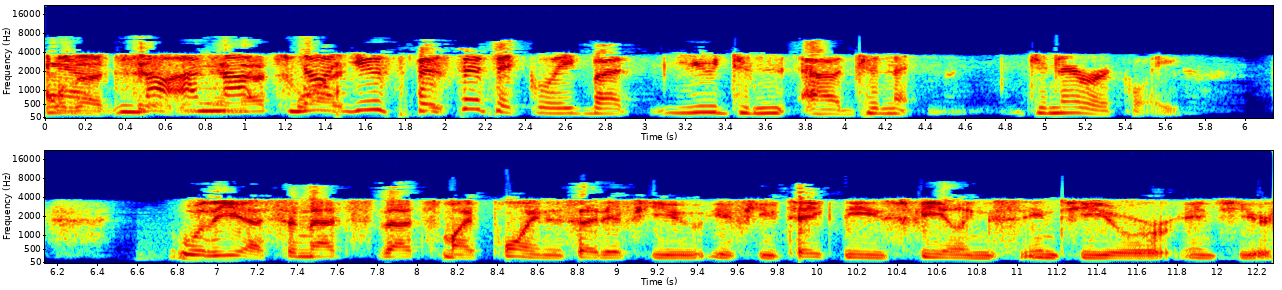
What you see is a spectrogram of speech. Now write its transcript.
well, and that's not, it. I'm and not, that's not you specifically, but you gen, uh, gen, generically. Well, yes, and that's that's my point is that if you if you take these feelings into your into your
